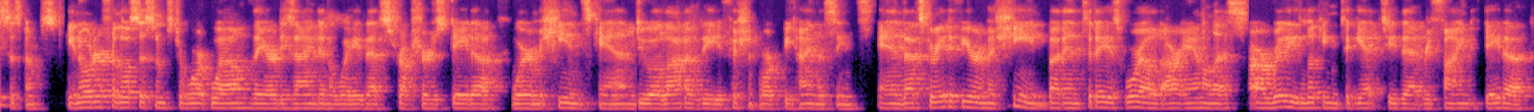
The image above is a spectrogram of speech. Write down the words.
systems. In order for those systems to work well, they are designed in a way that structures data where machines can do a lot of the efficient work behind the scenes. And that's great if you're a machine, but in today's world, our analysts are really looking to get to that refined data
